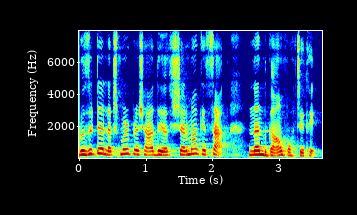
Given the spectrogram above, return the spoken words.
विजिटर लक्ष्मण प्रसाद शर्मा के साथ नंदगांव पहुँचे थे।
